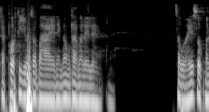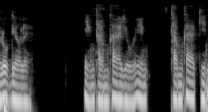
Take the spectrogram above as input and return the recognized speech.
แต่พวกที่อยู่สบายเนี่ยไม่ต้องทำอะไรเลยสวยสุขมันลูกเดียวเลย เองทำค่าอยู่ เองทำค่ากิน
